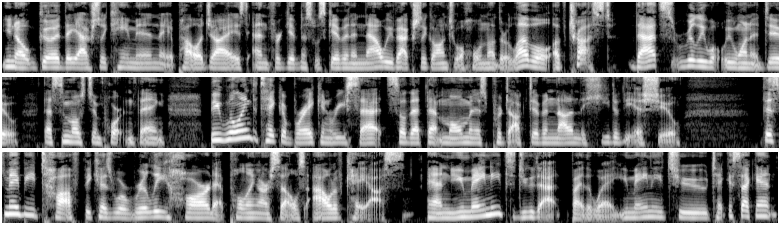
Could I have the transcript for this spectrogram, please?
you know, good. They actually came in, they apologized and forgiveness was given. And now we've actually gone to a whole nother level of trust. That's really what we want to do. That's the most important thing. Be willing to take a break and reset so that that moment is productive and not in the heat of the issue. This may be tough because we're really hard at pulling ourselves out of chaos. And you may need to do that, by the way. You may need to take a second,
